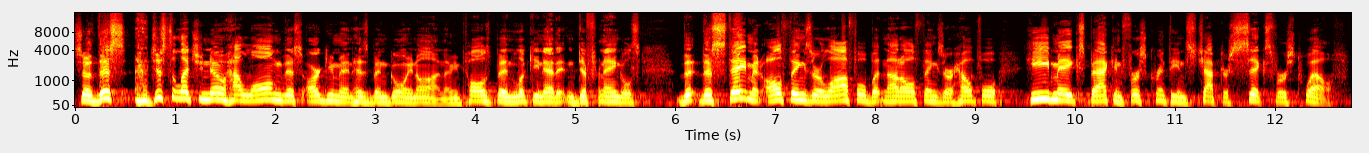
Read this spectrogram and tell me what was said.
So, this, just to let you know how long this argument has been going on, I mean, Paul's been looking at it in different angles. The, the statement, all things are lawful, but not all things are helpful, he makes back in 1 Corinthians chapter 6, verse 12.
